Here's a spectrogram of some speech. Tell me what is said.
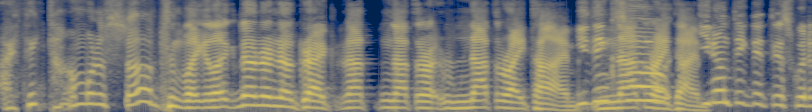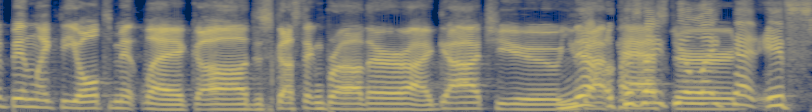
I think Tom would have subbed. Like, like, no, no, no, Greg, not not the not the right time. You think not so? the right time? You don't think that this would have been like the ultimate, like, oh, disgusting brother, I got you. You no, because I feel like that if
